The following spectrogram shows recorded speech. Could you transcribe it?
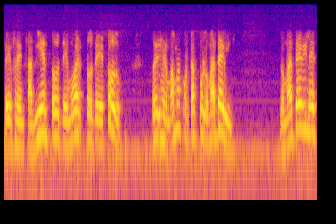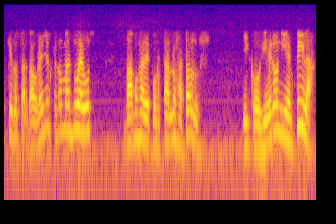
de enfrentamientos, de muertos, de todo. Entonces dijeron, vamos a cortar por lo más débil. Lo más débil es que los salvadoreños que son más nuevos, vamos a deportarlos a todos. Y cogieron y en pila,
